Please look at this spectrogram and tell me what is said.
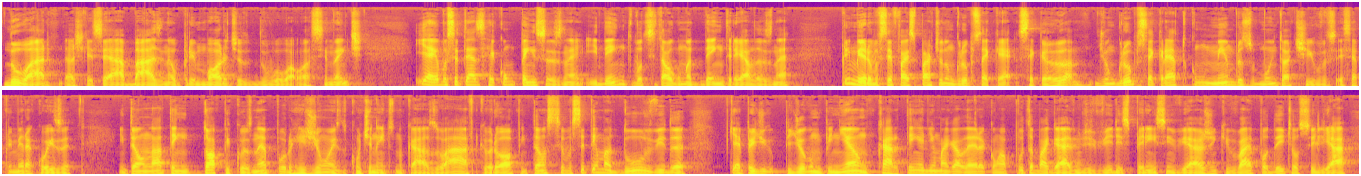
no ar, acho que essa é a base, né, o primórdio do assinante. E aí você tem as recompensas, né? E dentro, vou citar alguma dentre elas, né? Primeiro, você faz parte de um grupo secreto, de um grupo secreto com membros muito ativos. Essa é a primeira coisa. Então lá tem tópicos, né, por regiões do continente, no caso, África, Europa. Então, se você tem uma dúvida, quer pedir, pedir alguma opinião, cara, tem ali uma galera com uma puta bagagem de vida, experiência em viagem que vai poder te auxiliar.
